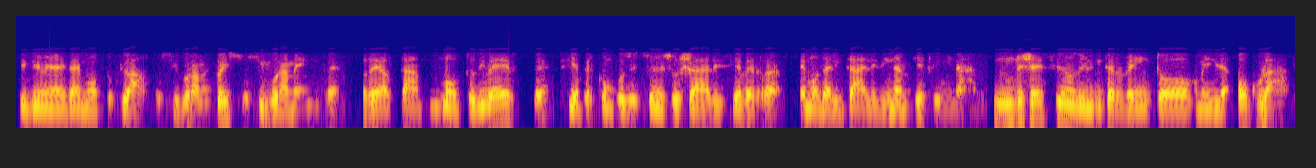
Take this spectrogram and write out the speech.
di criminalità è molto più alto sicuramente. Questo sicuramente. Realtà molto diverse, sia per composizioni sociali, sia per le modalità e le dinamiche criminali. Necessitano di un intervento, come dire, oculato.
